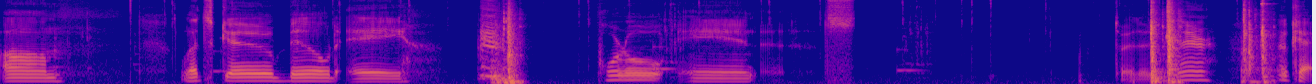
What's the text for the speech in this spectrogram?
Um, let's go build a portal and throw those in there. Okay.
